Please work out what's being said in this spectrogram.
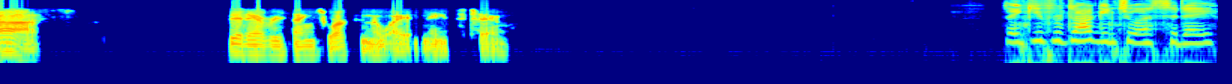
us that everything's working the way it needs to. Thank you for talking to us today.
